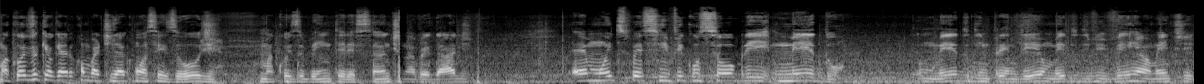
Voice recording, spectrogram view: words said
Uma coisa que eu quero compartilhar com vocês hoje, uma coisa bem interessante, na verdade, é muito específico sobre medo. O medo de empreender, o medo de viver realmente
